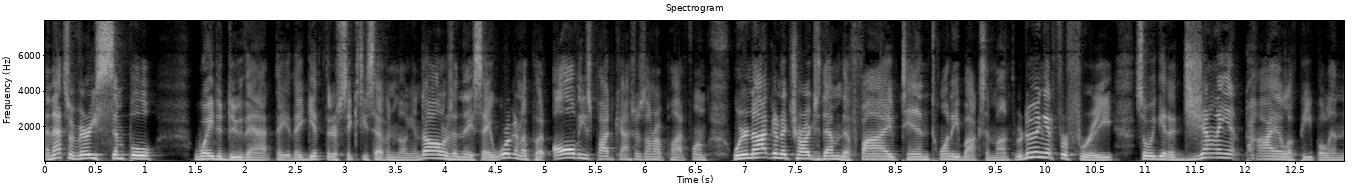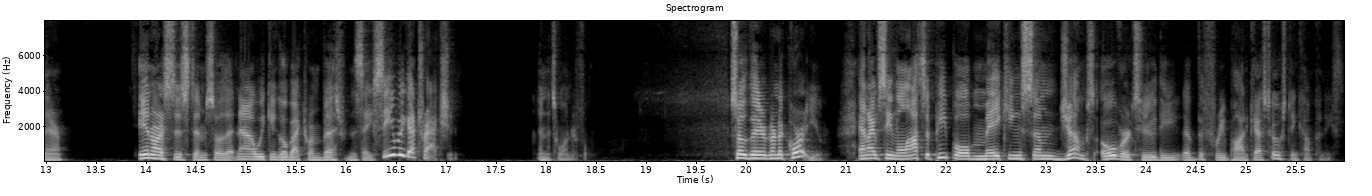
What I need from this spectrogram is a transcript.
and that's a very simple way to do that. They they get their sixty-seven million dollars and they say we're going to put all these podcasters on our platform. We're not going to charge them the five, ten, twenty bucks a month. We're doing it for free, so we get a giant pile of people in there in our system, so that now we can go back to our investors and say, "See, we got traction," and it's wonderful. So they're going to court you. And I've seen lots of people making some jumps over to the, the free podcast hosting companies.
